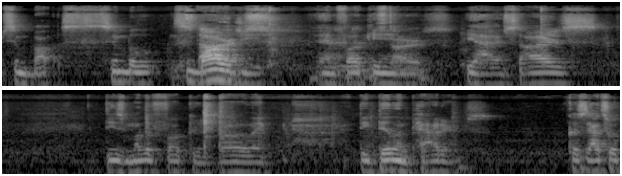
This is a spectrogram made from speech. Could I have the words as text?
symbol symbol symbology. stars. And fucking- stars. Yeah, and stars. These motherfuckers, bro, like they deal in patterns, cause that's what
